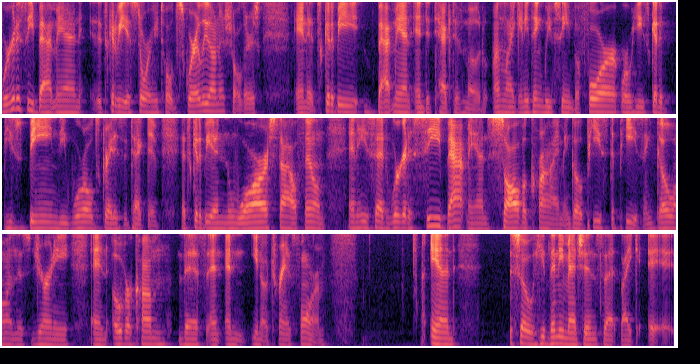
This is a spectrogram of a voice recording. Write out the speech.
we're gonna see Batman. It's gonna be a story told squarely on his shoulders, and it's gonna be Batman in detective mode, unlike anything we've seen before, where he's gonna he's being the world's greatest detective. It's gonna be a noir style film, and he said we're gonna see Batman solve a crime and go piece to piece and go on this journey and overcome this and and you know transform. And so he then he mentions that like eh,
